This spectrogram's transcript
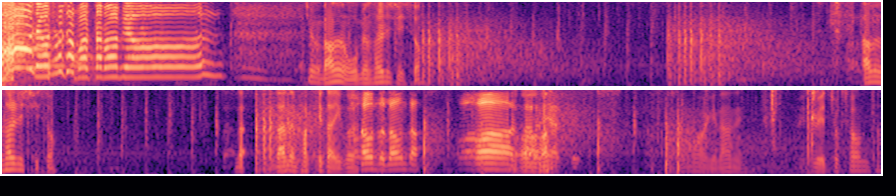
아 내가 저 잡았다라면. 지금 나는 오면 살릴 수 있어. 나는 살릴 수 있어. 나 나는 밖에다 이거. 나온다 나온다. 와 어, 따라해야 돼. 너무하긴 하네. 왼쪽 차 온다.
